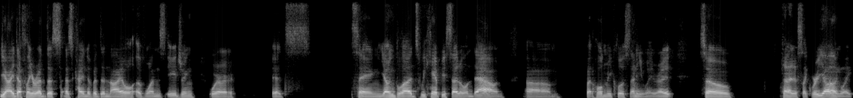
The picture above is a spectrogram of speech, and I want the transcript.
yeah, I definitely read this as kind of a denial of one's aging, where it's saying, young bloods, we can't be settling down, um, but hold me close anyway, right? So, kind of just like we're young, like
